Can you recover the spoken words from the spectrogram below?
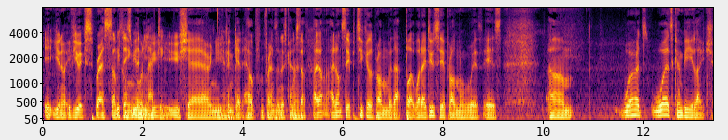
You know, if you express something we and you, you share and you Yeah. can get help from friends and this kind Right. of stuff. I don't. I don't see a particular problem with that. But what I do see a problem with is, um, words. Words can be like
